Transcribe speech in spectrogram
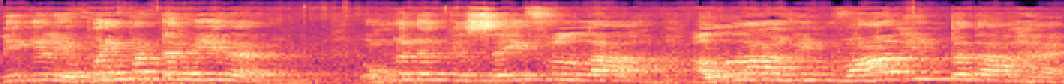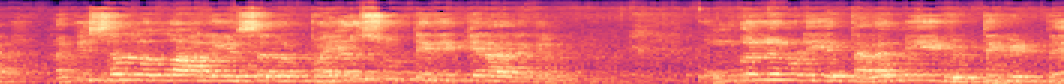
நீங்கள் எப்படிப்பட்ட வீரர்? உங்களுக்கு சைஃபுல்லா அல்லாஹ்வின் வால் என்பதாக நபி ஸல்லல்லாஹு அலைஹி வஸல்லம் பெயர் சூட்டியிருக்கிறார்கள். உங்களுடைய தலைமையை விட்டுவிட்டு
